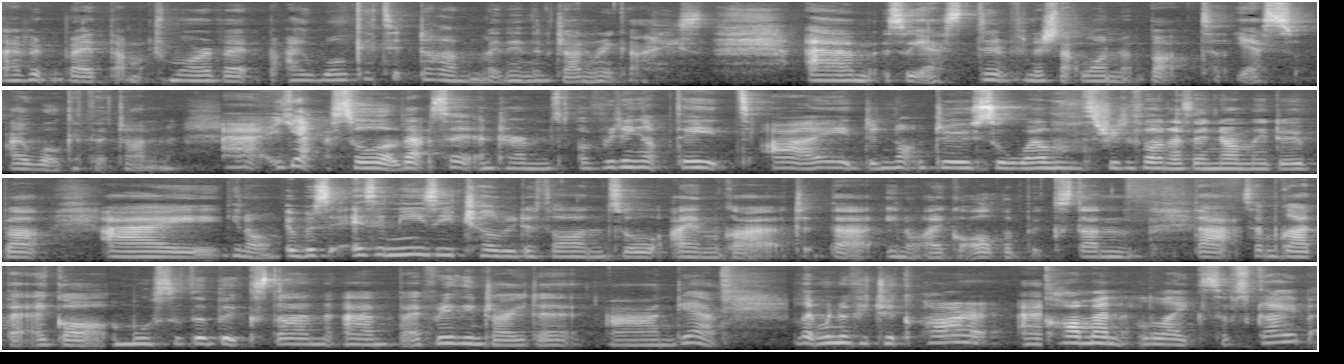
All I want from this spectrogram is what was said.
I haven't read that much more of it, but I will get it done by the end of January, guys. Um, so yes, didn't finish that one, but yes, I will get it done. Uh, yeah, so that's it in terms of reading updates. I did not do so well on the readathon as I normally do, but I, you know, it was it's an easy chill readathon, so I am glad that you know I got all the books done. That so I'm glad that I got most of the books done. Um, but I've really enjoyed it, and yeah, let me know if you took part. Uh, comment, like, subscribe,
